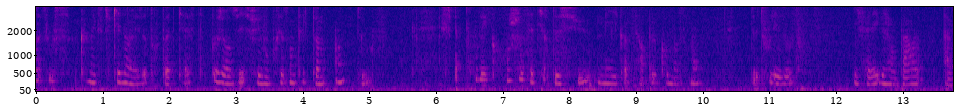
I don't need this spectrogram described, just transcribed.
à tous, comme expliqué dans les autres podcasts, aujourd'hui je vais vous présenter le tome 1 de Loup. J'ai pas trouvé grand chose à dire dessus, mais comme c'est un peu le commencement de tous les autres, il fallait que j'en parle avant.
